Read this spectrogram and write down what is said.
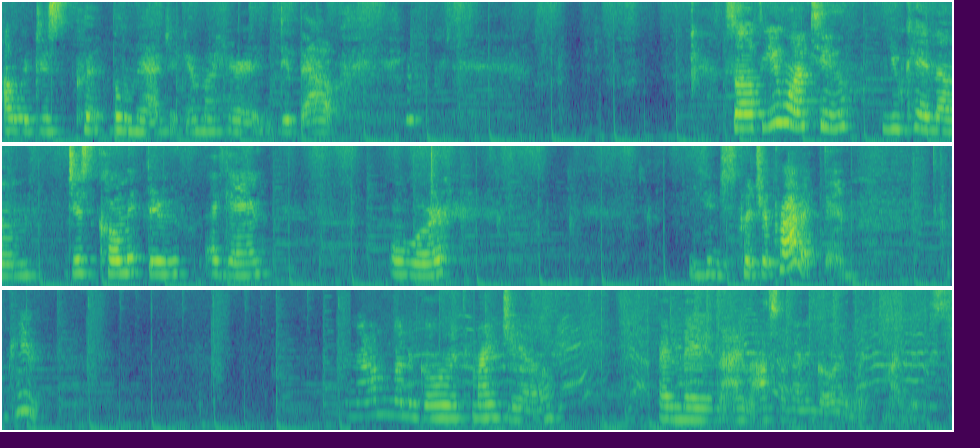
I would just put Blue Magic in my hair and dip out. So if you want to, you can um, just comb it through again or you can just put your product in here. Now I'm gonna go in with my gel and then I'm also gonna go in with my mousse.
